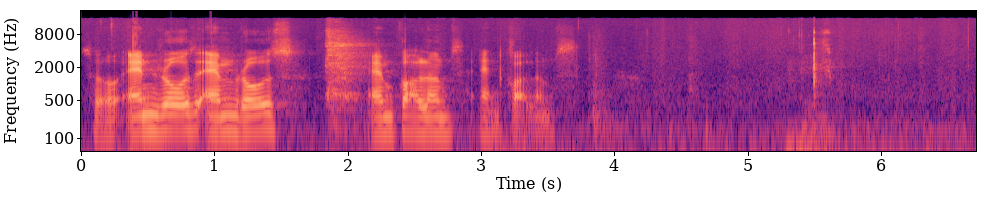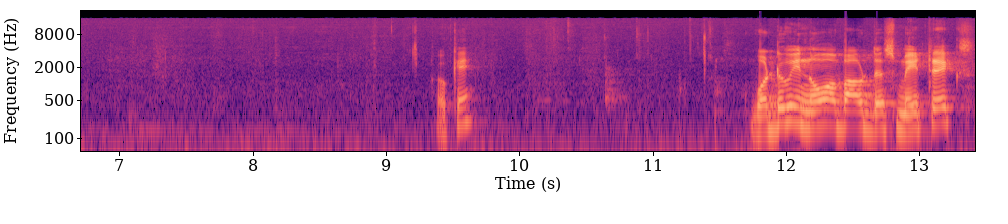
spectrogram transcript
So n rows, m rows, m columns, n columns. Okay? What do we know about this matrix?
